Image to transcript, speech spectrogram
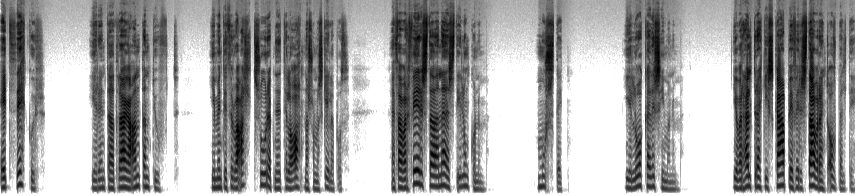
Eitt þykkur. Ég reyndi að draga andan djúft. Ég myndi þurfa allt súrefnið til að opna svona skilabóð. En það var fyrirstaða neðst í lungunum. Múrsteinn. Ég lokaði símanum. Ég var heldur ekki í skapi fyrir stafrænt ofbeldi.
